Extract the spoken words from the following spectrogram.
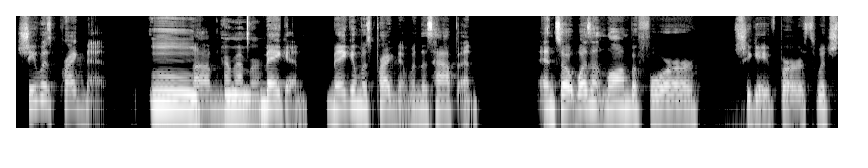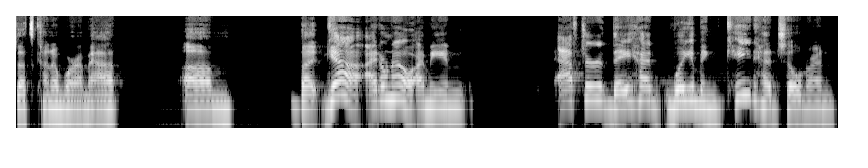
she was pregnant. Mm, um, I remember Meghan. Meghan was pregnant when this happened. And so it wasn't long before she gave birth, which that's kind of where I'm at. Um, but yeah, I don't know. I mean, after they had William and Kate had children,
